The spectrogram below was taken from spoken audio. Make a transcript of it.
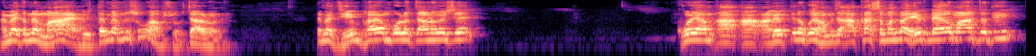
અમે તમને માં આપી, તમે અમને શું આપશો ચારણોને? તમે જીમ ફાવે બોલો ચારણો વિશે. કોઈ આમ આ વ્યક્તિનો કોઈ સમજ આખા સમાજમાં એક ડાયો માણસ નથી.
